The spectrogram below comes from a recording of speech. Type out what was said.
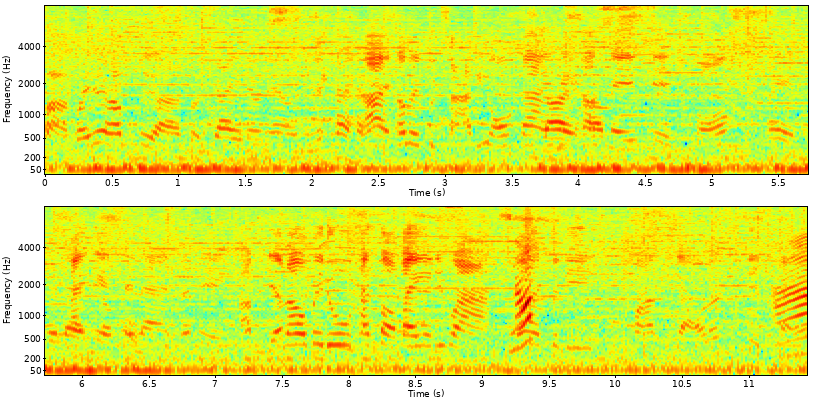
ฝากไว้ด้วยครับเผื่อสนใจแนวๆนี้ ได้เข้าไปปรึกษาพี่โอ๊คได้ได้นะคครัรับ บในเพจของให้ไทยแลไทนยด์เอครับไทยแลนด์นั่นเองครับ เดี๋ยวเราไปดูคันต่อไปกันดีกว่าเนอะ ว่าจะมีความเก๋าและจุดเด่นอ่า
